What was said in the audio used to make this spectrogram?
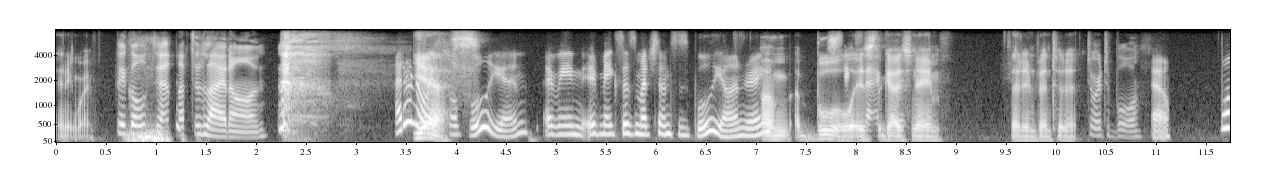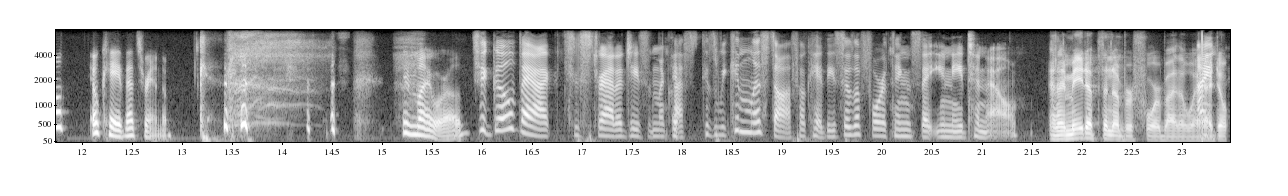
Anyway, Big old jet left a light on. I don't know why it's called Boolean. I mean, it makes as much sense as Bouillon, right? um, Boole is the guy's name that invented it. George Boole. well, okay, that's random. In my world. to go back to strategies in the class because we can list off okay these are the four things that you need to know And I made up the number four, by the way. I, don't.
